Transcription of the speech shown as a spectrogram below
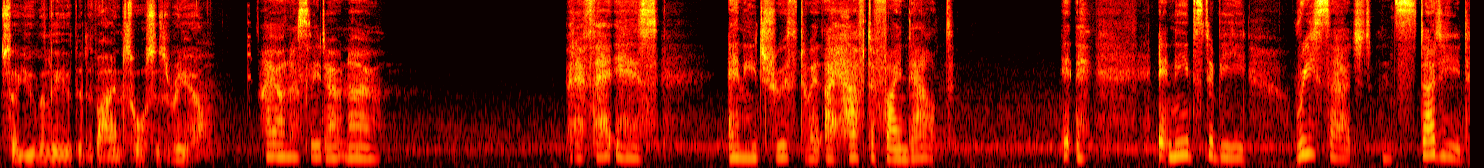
So you believe the divine source is real? I honestly don't know. But if there is any truth to it, I have to find out. It, it needs to be researched and studied.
